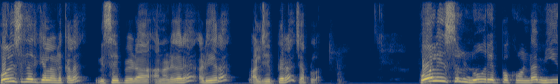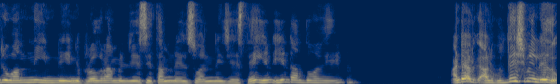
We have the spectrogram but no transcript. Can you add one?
పోలీసుల దగ్గరికి వెళ్ళి అడగల? మిస్ అయిపోయాడా అని అడిగారా? అడిగారా? వాళ్ళు చెప్పారా? చెప్పలా. పోలీసులు నోరెప్పకుండా మీరు అన్ని ఇన్ని ఇన్ని ప్రోగ్రాములు చేసి తమ్నైల్స్ అన్ని చేస్తే ఏంటి ఏంటి అర్థం అది? అంటే వాళ్ళకి వాళ్ళకి ఉద్దేశమే లేదు.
